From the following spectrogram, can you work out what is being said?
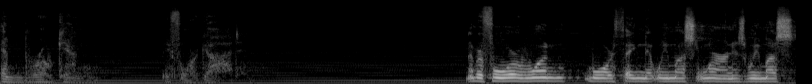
and broken before God. Number four, one more thing that we must learn is we must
